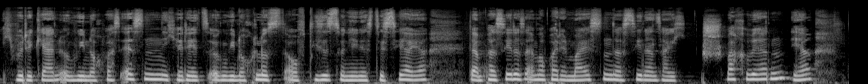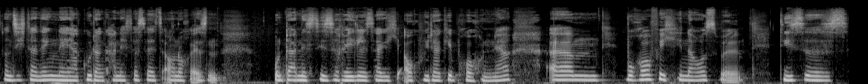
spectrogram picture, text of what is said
ich würde gern irgendwie noch was essen, ich hätte jetzt irgendwie noch Lust auf dieses und jenes Dessert, ja, dann passiert es einfach bei den meisten, dass sie dann, sage ich, schwach werden, ja, und sich dann denken, naja, gut, dann kann ich das jetzt auch noch essen. Und dann ist diese Regel, sage ich, auch wieder gebrochen, ja. Ähm, worauf ich hinaus will, dieses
